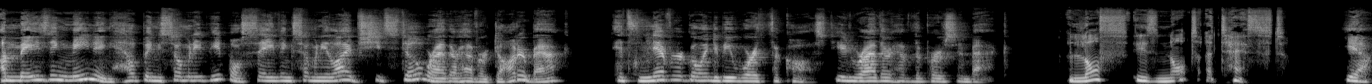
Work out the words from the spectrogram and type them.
Amazing meaning, helping so many people, saving so many lives. She'd still rather have her daughter back. It's never going to be worth the cost. You'd rather have the person back. Loss is not a test. Yeah,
